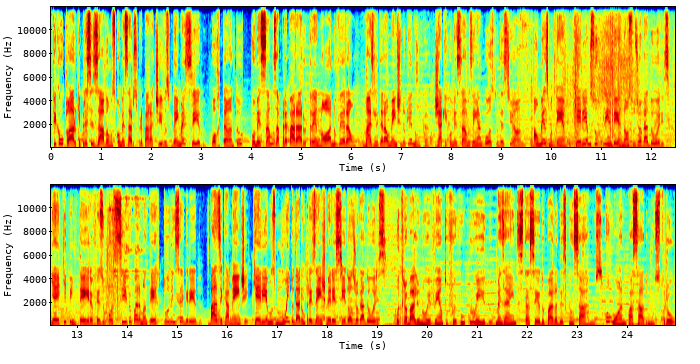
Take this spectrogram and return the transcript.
ficou claro que precisávamos começar os preparativos bem mais cedo. Portanto, começamos a preparar o trenó no verão, mais literalmente do que nunca, já que começamos em agosto deste ano. Ao mesmo tempo, queríamos surpreender nossos jogadores, e a equipe inteira fez o possível para manter tudo em segredo. Basicamente, queríamos muito dar um presente merecido aos jogadores. O trabalho no evento foi concluído, mas ainda está cedo para descansarmos. Como o ano passado mostrou,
